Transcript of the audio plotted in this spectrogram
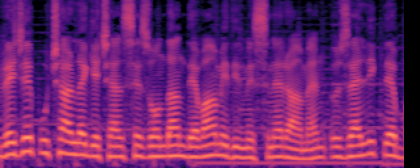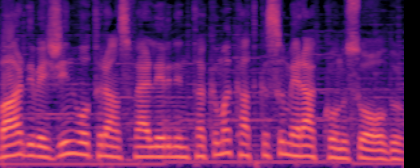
Recep Uçar'la geçen sezondan devam edilmesine rağmen özellikle Bardi ve Jinho transferlerinin takıma katkısı merak konusu oldu.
